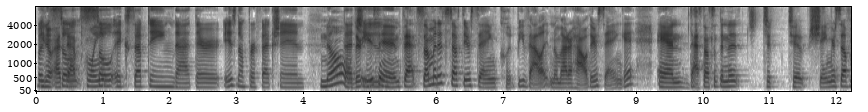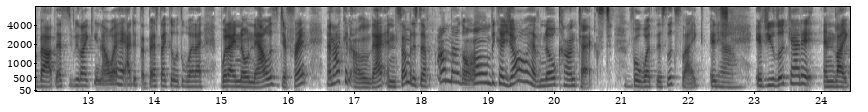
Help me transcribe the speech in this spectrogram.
But you know, at so, that point, so accepting that there is no perfection. No, that there not That some of the stuff they're saying could be valid, no matter how they're saying it, and that's not something to to, to shame yourself about. That's to be like, you know what? Hey, I did the best I could with what I what I know now is different, and I can own that. And some of the stuff I'm not gonna own because y'all have no context for what this looks like. It's Yeah. if you look at it and like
